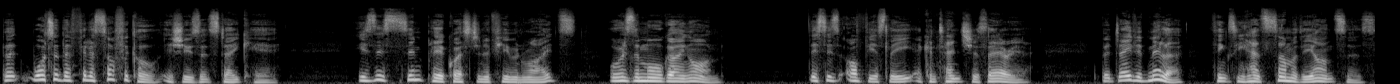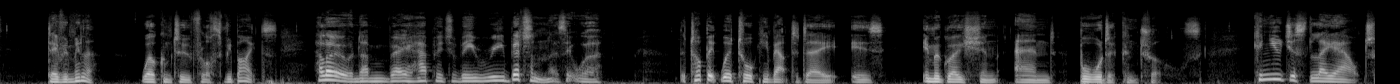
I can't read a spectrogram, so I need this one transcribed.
But what are the philosophical issues at stake here? Is this simply a question of human rights, or is there more going on? This is obviously a contentious area, but David Miller thinks he has some of the answers. David Miller, welcome to Philosophy Bites. Hello, and I'm very happy to be rebitten, as it were. The topic we're talking about today is immigration and border controls. Can you just lay out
